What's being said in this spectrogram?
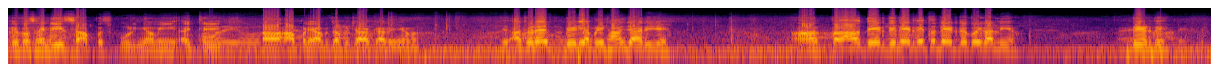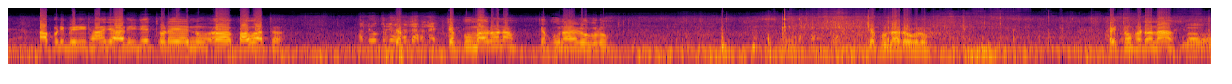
ਵੇਖੋ ਸਿੰਘ ਜੀ ਸੱਪ ਸਪੂਲੀਆਂ ਵੀ ਇੱਥੇ ਆਪਣੇ ਆਪ ਦਾ ਬਚਾਅ ਕਰ ਰਹੀਆਂ ਵਾ। ਤੇ ਆ ਥੋੜੇ ਬੇੜੀ ਆਪਣੀ ਥਾਂ ਜਾ ਰਹੀ ਜੇ। ਆ ਬਾ ਡੇਢ ਦੇ ਡੇਢ ਦੇ ਇੱਥੋਂ ਡੇਢ ਦੇ ਕੋਈ ਗੱਲ ਨਹੀਂ ਆ। ਡੇਢ ਦੇ। ਆਪਣੀ ਬੇੜੀ ਥਾਂ ਜਾ ਰਹੀ ਜੇ ਥੋੜੇ ਇਹਨੂੰ ਪਾਓ ਹੱਥ। ਹਲੇ ਉਤਰ ਜਾ ਹਲੇ ਹਲੇ ਚੱਪੂ ਮਾਰੋ ਨਾ ਚੱਪੂ ਨਾਲ ਰੋਕ ਲਓ। ਚੱਪੂ ਨਾਲ ਰੋਕ ਲਓ। ਇੱਥੋਂ ਫੜੋ ਨਾ। ਵਾਹ ਵਾਹ।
